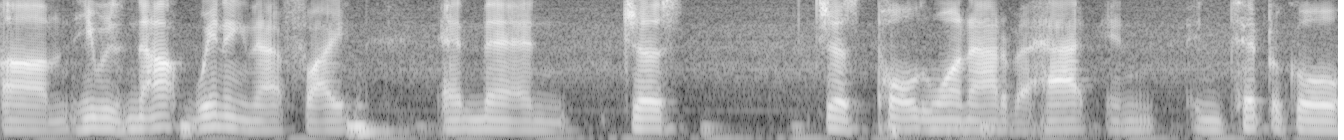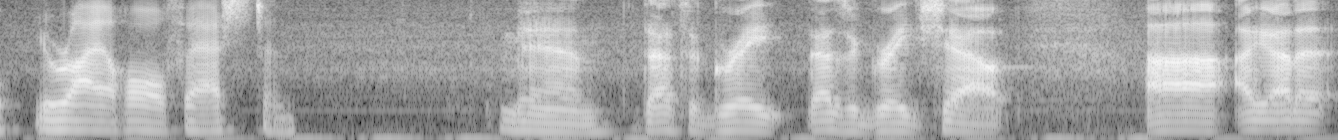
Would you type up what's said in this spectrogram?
Um, he was not winning that fight, and then just just pulled one out of a hat in in typical Uriah Hall fashion. Man, that's a great that's a great shout. Uh, I gotta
